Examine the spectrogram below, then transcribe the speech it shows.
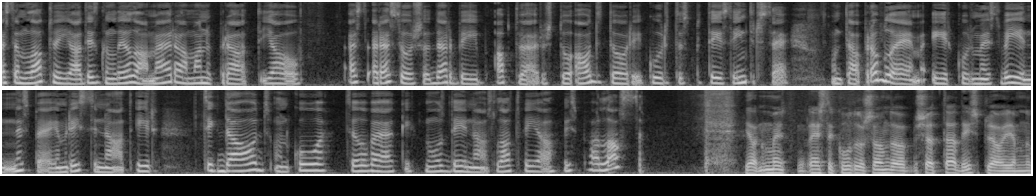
esam Latvijā diezgan lielā mērā, manuprāt, jau es, ar esošo darbību aptvēruši to auditoriju, kuru tas patiesi interesē. Un tā problēma ir, kur mēs vieni nespējam risināt, ir cik daudz un ko cilvēki mūsdienās Latvijā vispār lasa. Jā, nu mēs, mēs te kultūras fondā šādi tādu izpļaujam, nu,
